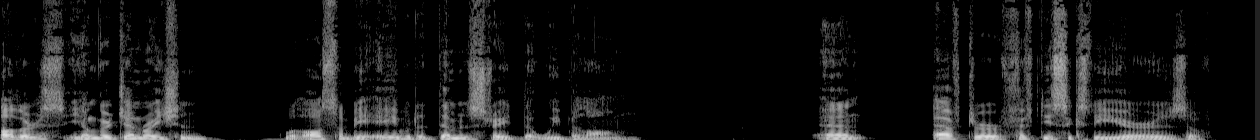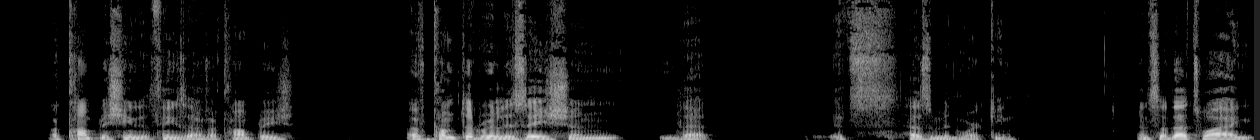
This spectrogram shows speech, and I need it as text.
Others, younger generation, will also be able to demonstrate that we belong. And after 50, 60 years of accomplishing the things I've accomplished, I've come to the realization that it hasn't been working. And so that's why I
